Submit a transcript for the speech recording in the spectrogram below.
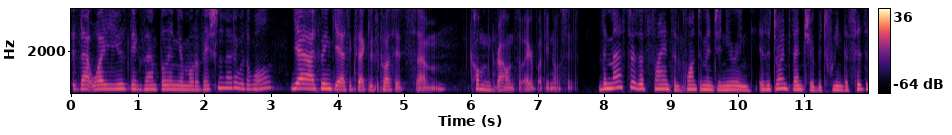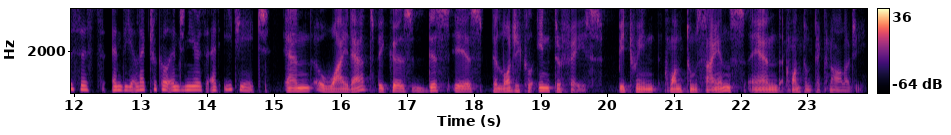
Is that why you use the example in your motivation letter with a wall? Yeah, I think yes, exactly, because it's um, common ground, so everybody knows it. The Masters of Science in Quantum Engineering is a joint venture between the physicists and the electrical engineers at ETH. And why that? Because this is the logical interface between quantum science and quantum technology.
